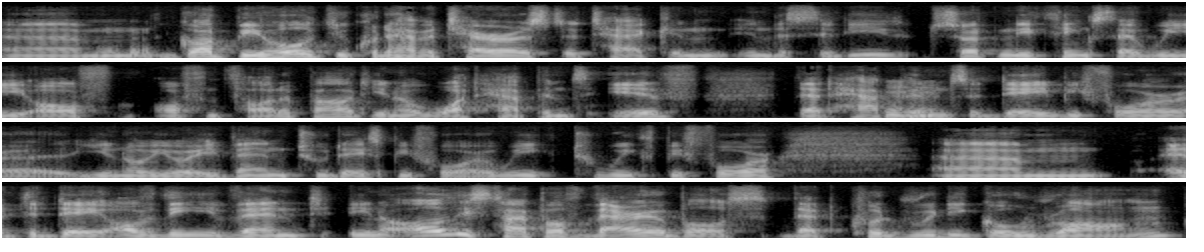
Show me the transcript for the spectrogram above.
Um, mm-hmm. God behold, you could have a terrorist attack in, in the city. Certainly, things that we of, often thought about. You know, what happens if that happens mm-hmm. a day before, uh, you know, your event, two days before, a week, two weeks before, um, at the day of the event. You know, all these type of variables that could really go wrong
